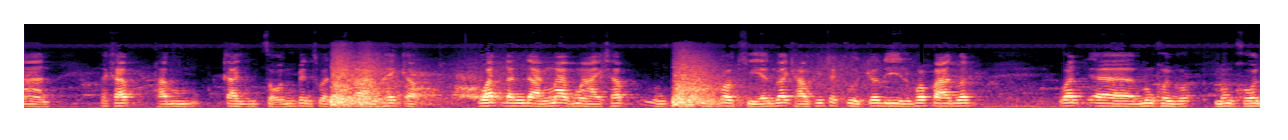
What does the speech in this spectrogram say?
นานนะครับทำการกุศลเป็นส่วนกลางให้กับวัดดัง ๆ มากมายครับหลวงหลวงพ่อเขียนวัดเขาคิชกูดก็ดีหลวงพ่อปานวัดวัดเอ่อมงคลมงคล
